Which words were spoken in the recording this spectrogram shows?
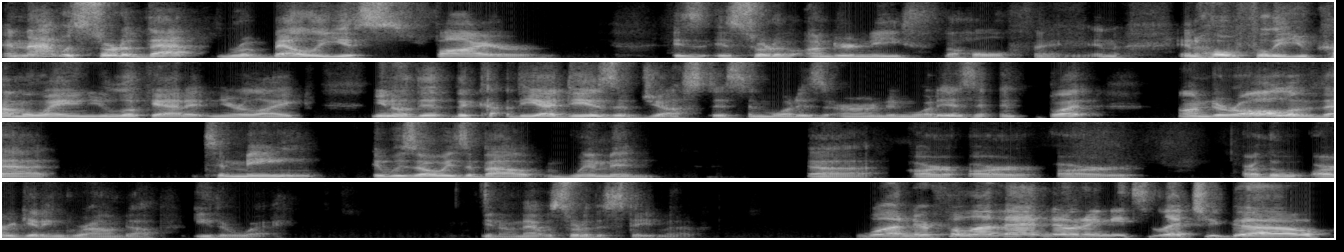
And that was sort of that rebellious fire is, is sort of underneath the whole thing. And, and hopefully you come away and you look at it and you're like, you know, the, the, the ideas of justice and what is earned and what isn't. But under all of that, to me, it was always about women uh, are, are, are, are, the, are getting ground up either way. You know, and that was sort of the statement of it. Wonderful. On that note, I need to let you go.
